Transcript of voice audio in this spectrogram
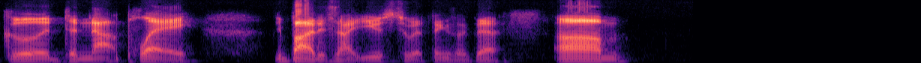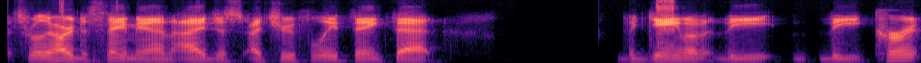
good to not play. Your body's not used to it, things like that. Um, it's really hard to say, man. I just, I truthfully think that the game of the the current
